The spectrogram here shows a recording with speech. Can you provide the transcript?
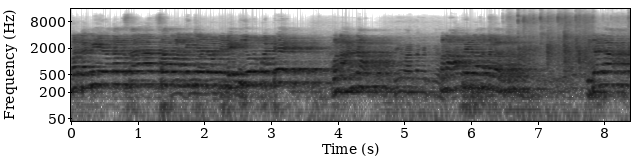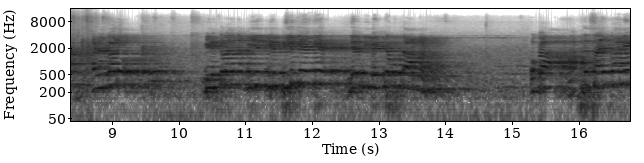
మనకు అన్ని రకాల సహాయ సహకారాలు అందించినటువంటి వ్యక్తి ఎవరు అంటే మన అన్న. మన ఆపరేటర్ అన్న గారు నిజంగా ఆయన అన్నారు మీరు ఎక్కడైనా మీ మీరు పిల్లికేయండి నేను మీ వెంట ఉంటా అన్నాడు. ఒక ఆర్థిక సాయం కానీ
